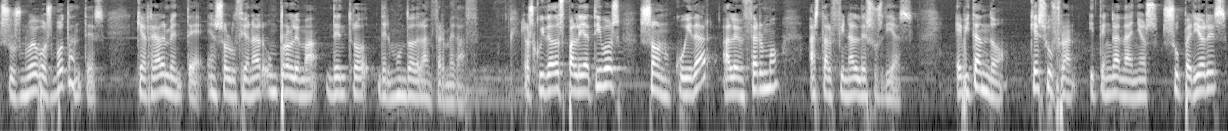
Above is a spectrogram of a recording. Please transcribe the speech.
sus nuevos votantes que realmente en solucionar un problema dentro del mundo de la enfermedad. Los cuidados paliativos son cuidar al enfermo hasta el final de sus días, evitando que sufran y tengan daños superiores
